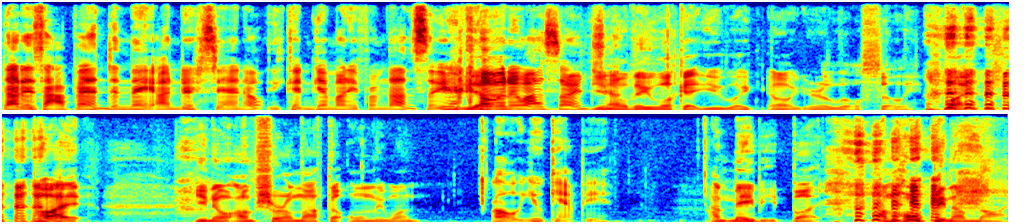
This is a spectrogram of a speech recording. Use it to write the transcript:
that has happened and they understand. Oh, you couldn't get money from them, so you're Yeah, coming to us, aren't you? You know, they look at you like, "Oh, you're a little silly." But but you know, I'm sure I'm not the only one. oh, you can't be. Uh, maybe, but I'm hoping I'm not.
